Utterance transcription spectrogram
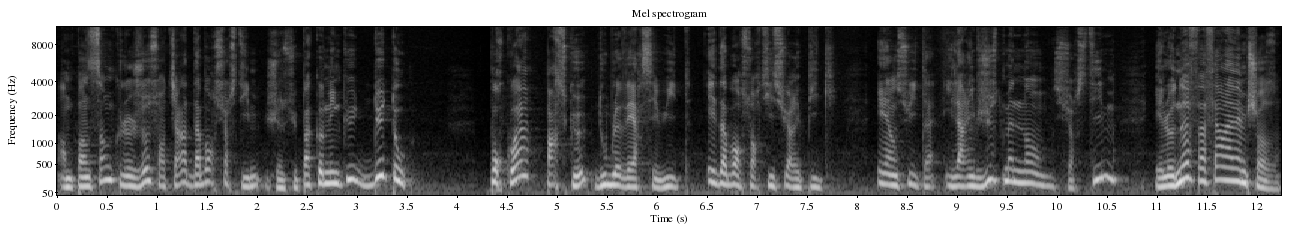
en pensant que le jeu sortira d'abord sur Steam. Je ne suis pas convaincu du tout. Pourquoi? Parce que WRC8 est d'abord sorti sur Epic et ensuite il arrive juste maintenant sur Steam et le 9 va faire la même chose.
